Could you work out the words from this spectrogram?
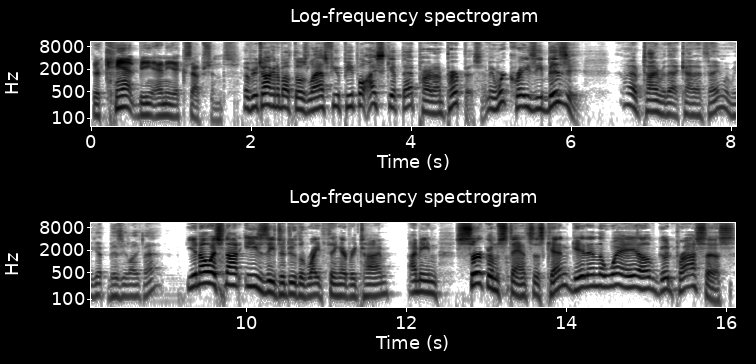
There can't be any exceptions. If you're talking about those last few people, I skipped that part on purpose. I mean, we're crazy busy. I don't have time for that kind of thing when we get busy like that. You know, it's not easy to do the right thing every time. I mean, circumstances can get in the way of good process.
